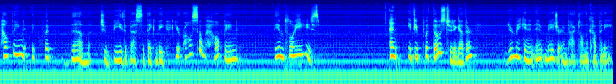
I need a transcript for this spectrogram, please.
helping equip them to be the best that they can be, you're also helping the employees. And if you put those two together, you're making a major impact on the company.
